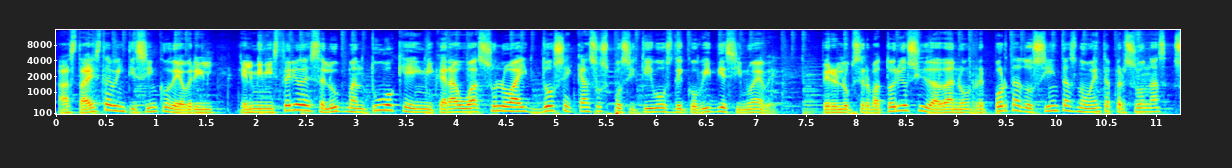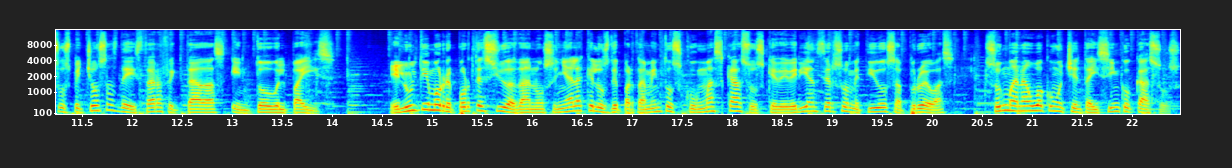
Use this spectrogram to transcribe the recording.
Hasta este 25 de abril, el Ministerio de Salud mantuvo que en Nicaragua solo hay 12 casos positivos de COVID-19, pero el Observatorio Ciudadano reporta 290 personas sospechosas de estar afectadas en todo el país. El último reporte ciudadano señala que los departamentos con más casos que deberían ser sometidos a pruebas son Managua con 85 casos,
